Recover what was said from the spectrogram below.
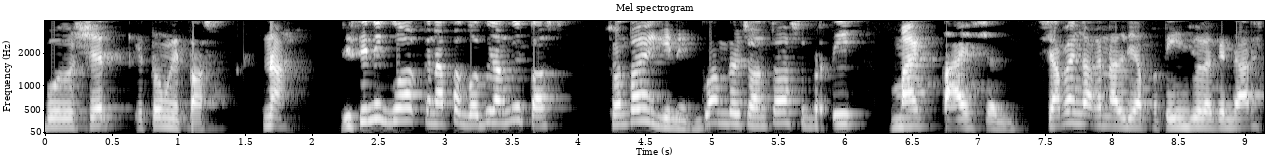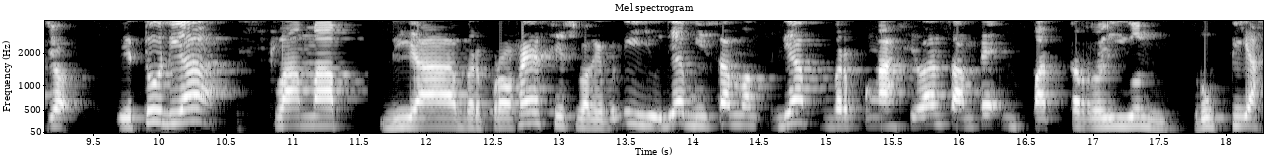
bullshit, itu mitos. Nah, di sini gue kenapa gue bilang mitos? Contohnya gini, gue ambil contoh seperti Mike Tyson. Siapa yang nggak kenal dia petinju legendaris, Jo? Itu dia selama dia berprofesi sebagai petinju, dia bisa dia berpenghasilan sampai 4 triliun rupiah.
